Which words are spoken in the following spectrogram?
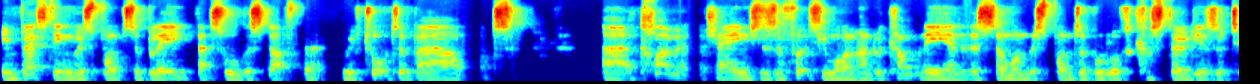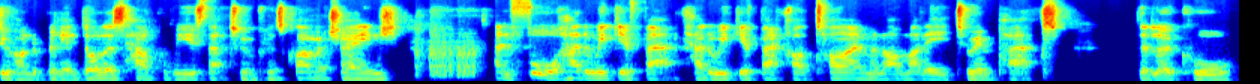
investing responsibly. That's all the stuff that we've talked about. Uh, climate change as a FTSE 100 company and as someone responsible of custodians of $200 billion, how can we use that to influence climate change? And four, how do we give back? How do we give back our time and our money to impact the local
